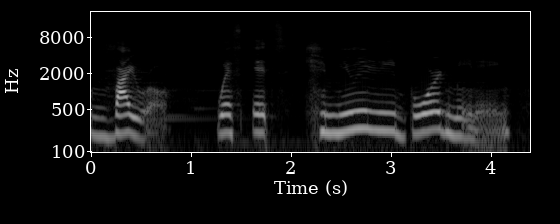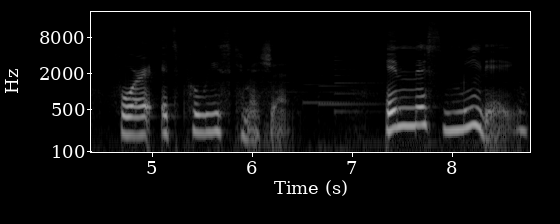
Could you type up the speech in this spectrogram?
viral with its community board meeting for its police commission in this meeting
